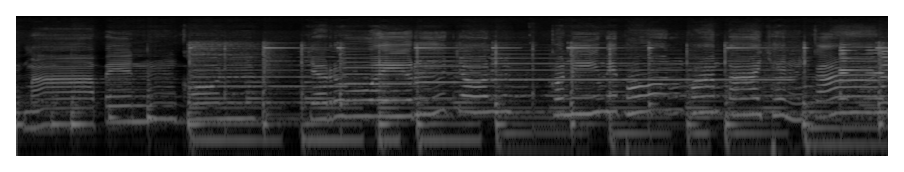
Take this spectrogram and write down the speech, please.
ดมาเป็นคน จะรวยหรือจน ก็หนีไม่พ้นความตายเช่นกัน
